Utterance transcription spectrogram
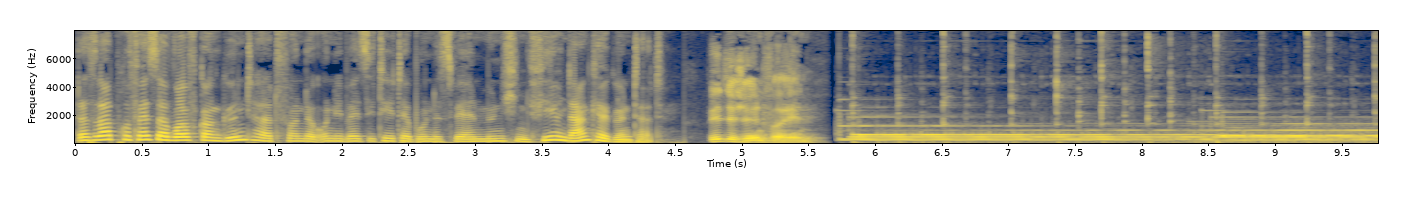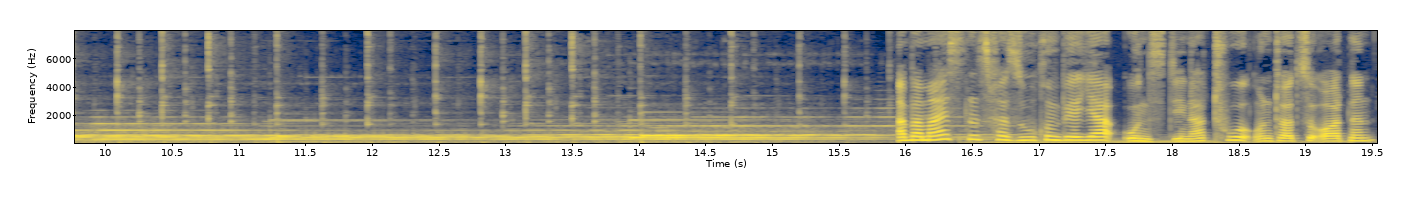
Das war Professor Wolfgang Günthert von der Universität der Bundeswehr in München. Vielen Dank, Herr Günthert. Bitte schön, Frau Hen. Aber meistens versuchen wir ja, uns die Natur unterzuordnen,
